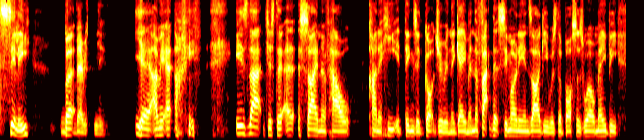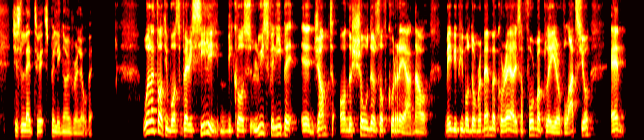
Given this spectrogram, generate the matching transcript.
silly, but very silly. Yeah, I mean, I mean, is that just a, a sign of how kind of heated things had got during the game, and the fact that Simone Inzaghi was the boss as well, maybe just led to it spilling over a little bit. Well, I thought it was very silly because Luis Felipe uh, jumped on the shoulders of Correa. Now, maybe people don't remember Correa is a former player of Lazio, and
